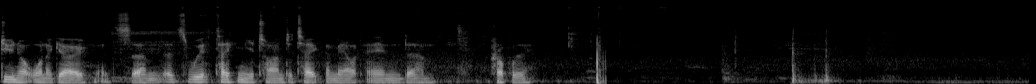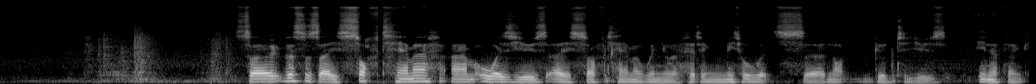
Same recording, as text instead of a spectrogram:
do not want to go. It's, um, it's worth taking your time to take them out and um, properly. So this is a soft hammer. Um, always use a soft hammer when you're hitting metal. It's uh, not good to use anything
